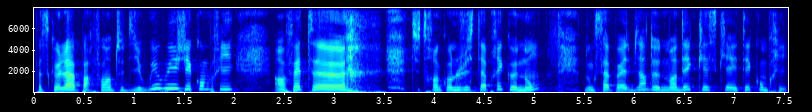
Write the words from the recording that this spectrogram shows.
Parce que là, parfois, on te dit oui, oui, j'ai compris. En fait, euh, tu te rends compte juste après que non. Donc, ça peut être bien de demander qu'est-ce qui a été compris.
